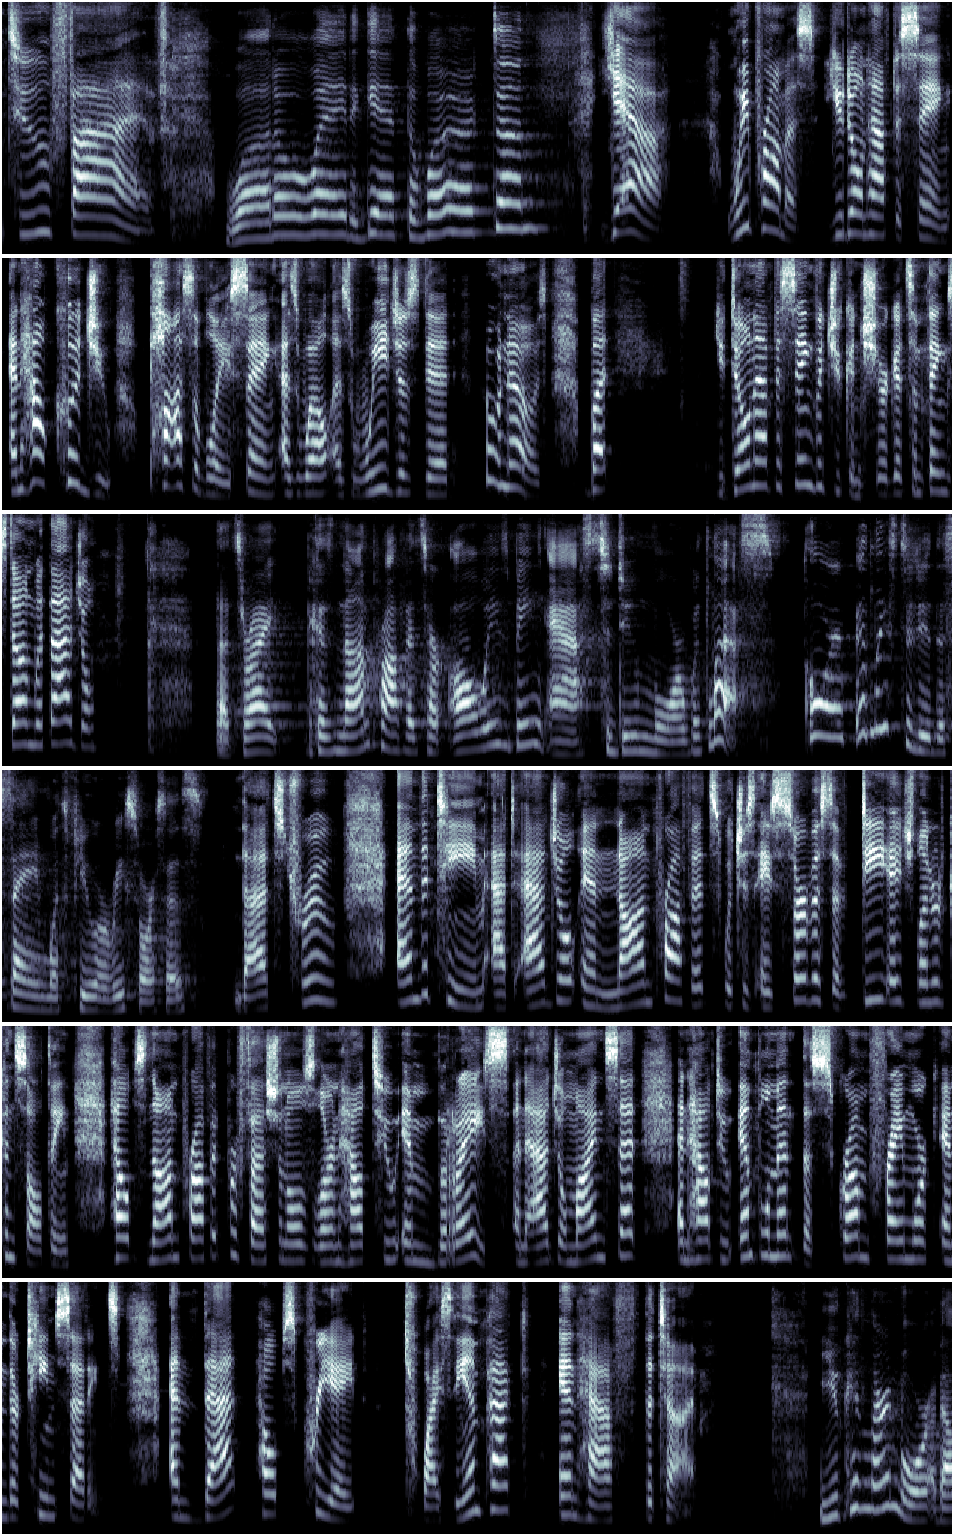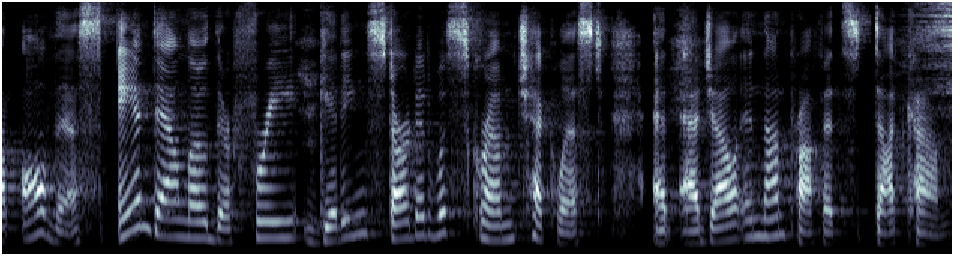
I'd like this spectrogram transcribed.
nine to five. What a way to get the work done. Yeah, we promise you don't have to sing. And how could you possibly sing as well as we just did? Who knows? But you don't have to sing, but you can sure get some things done with Agile. That's right, because nonprofits are always being asked to do more with less, or at least to do the same with fewer resources. That's true. And the team at Agile in Nonprofits, which is a service of DH Leonard Consulting, helps nonprofit professionals learn how to embrace an Agile mindset and how to implement the Scrum framework in their team settings. And that helps create twice the impact in half the time. You can learn more about all this and download their free Getting Started with Scrum checklist at agileinnonprofits.com.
